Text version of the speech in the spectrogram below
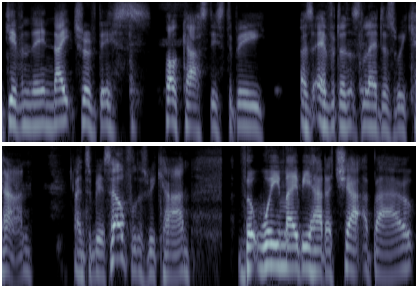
given the nature of this podcast, is to be as evidence led as we can and to be as helpful as we can, that we maybe had a chat about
